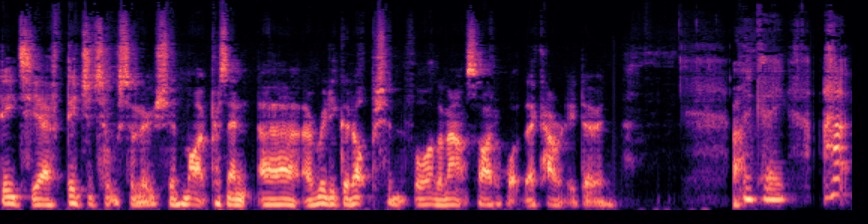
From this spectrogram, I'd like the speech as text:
DTF digital solution might present uh, a really good option for them outside of what they're currently doing. Okay. How,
